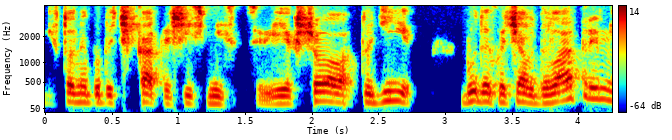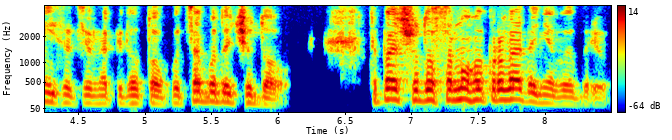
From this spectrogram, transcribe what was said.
Ніхто не буде чекати 6 місяців. І якщо тоді буде хоча б 2-3 місяці на підготовку, це буде чудово. Тепер щодо самого проведення виборів,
